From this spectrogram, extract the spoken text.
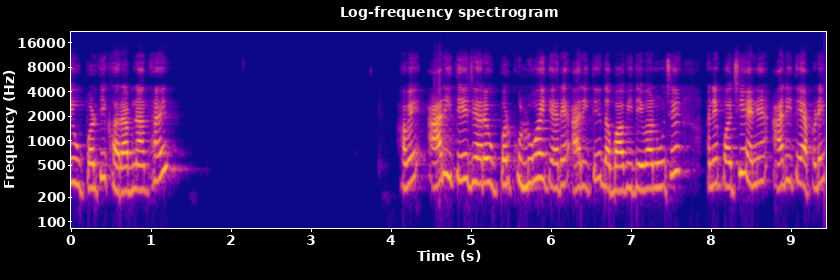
એ ઉપરથી ખરાબ ના થાય. હવે આ રીતે જ્યારે ઉપર ખુલ્લું હોય ત્યારે આ રીતે દબાવી દેવાનું છે અને પછી એને આ રીતે આપણે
